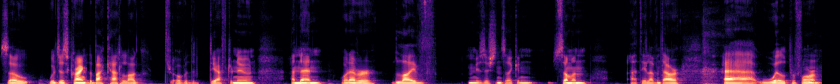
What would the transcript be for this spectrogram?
So we'll just crank the back catalogue over the, the afternoon, and then whatever live musicians I can summon at the eleventh hour uh, will perform.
